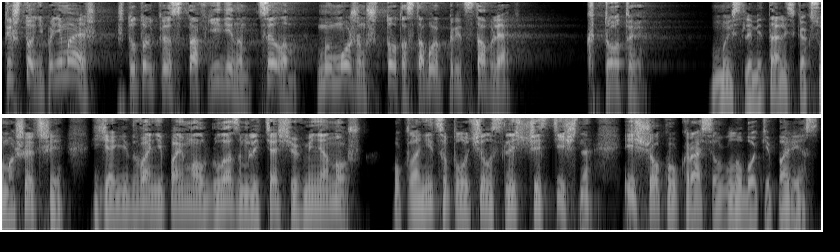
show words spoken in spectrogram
Ты что, не понимаешь, что только став единым целым, мы можем что-то с тобой представлять? Кто ты? Мысли метались, как сумасшедшие. Я едва не поймал глазом летящий в меня нож. Уклониться получилось лишь частично, и щеку украсил глубокий порез.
